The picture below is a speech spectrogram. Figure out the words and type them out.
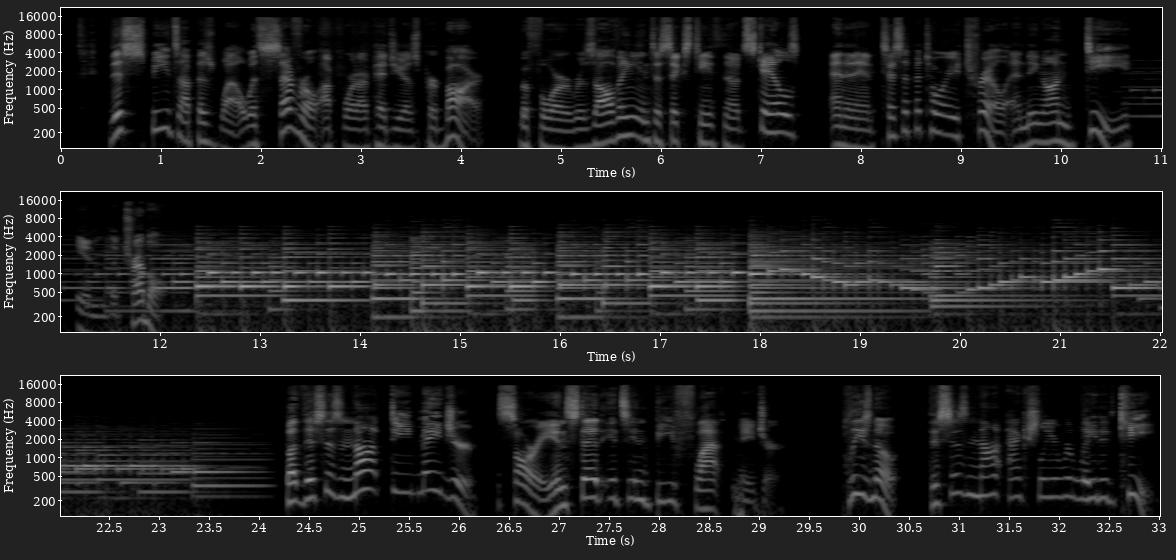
This speeds up as well with several upward arpeggios per bar, before resolving into 16th note scales and an anticipatory trill ending on D in the treble. But this is not D major. Sorry, instead it's in B flat major. Please note, this is not actually a related key.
